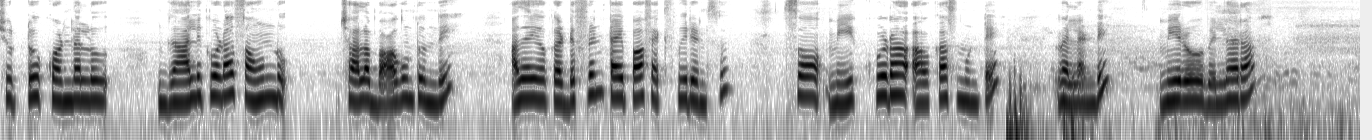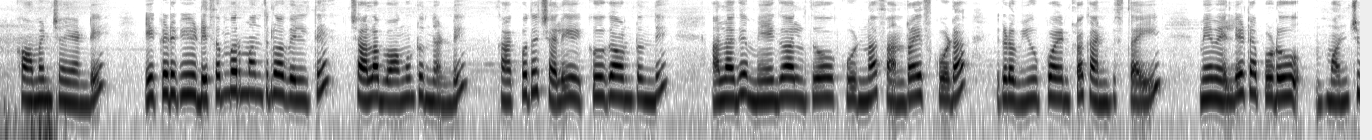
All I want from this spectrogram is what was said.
చుట్టూ కొండలు గాలి కూడా సౌండ్ చాలా బాగుంటుంది. అది ఒక different type of experience. So మీకు కూడా అవకాశం ఉంటే వెళ్ళండి. మీరు వెళ్ళారా? కామెంట్ చేయండి. ఇక్కడికి డిసెంబర్ మంత్లో వెళ్తే చాలా బాగుంటుందండి. కాకపోతే చలి ఎక్కువగా ఉంటుంది. అలాగే మేఘాలతో కూడిన సన్ రైజ్ కూడా ఇక్కడ వ్యూ పాయింట్లో కనిపిస్తాయి. మేము వెళ్ళేటప్పుడు మంచు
